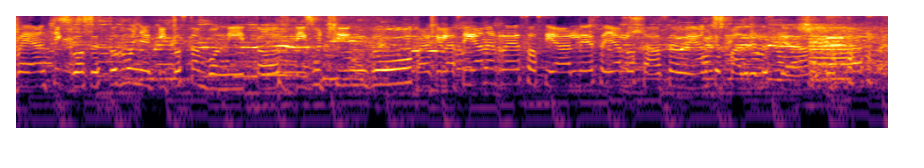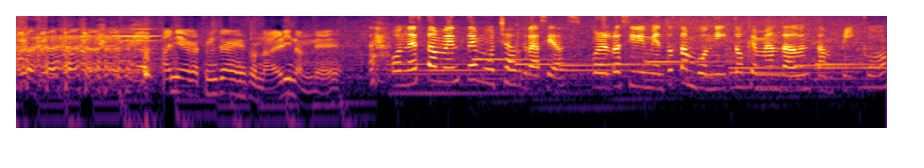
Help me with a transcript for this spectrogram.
Vean chicos, estos muñequitos tan bonitos. Digu Chingu. Para que la sigan en redes sociales. Ella los hace. Vean qué padre les queda. 타니아가 등장해서 난리 났네. Honestamente, muchas gracias por el recibimiento tan bonito que me han dado en Tampico.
